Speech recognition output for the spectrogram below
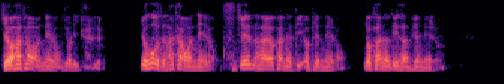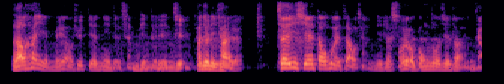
结果他看完内容就离开了，又或者他看完内容，接着他又看了第二篇内容，又看了第三篇内容，然后他也没有去点你的产品的链接，他就离开了，这一些都会造成你的所有工作阶段很高。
